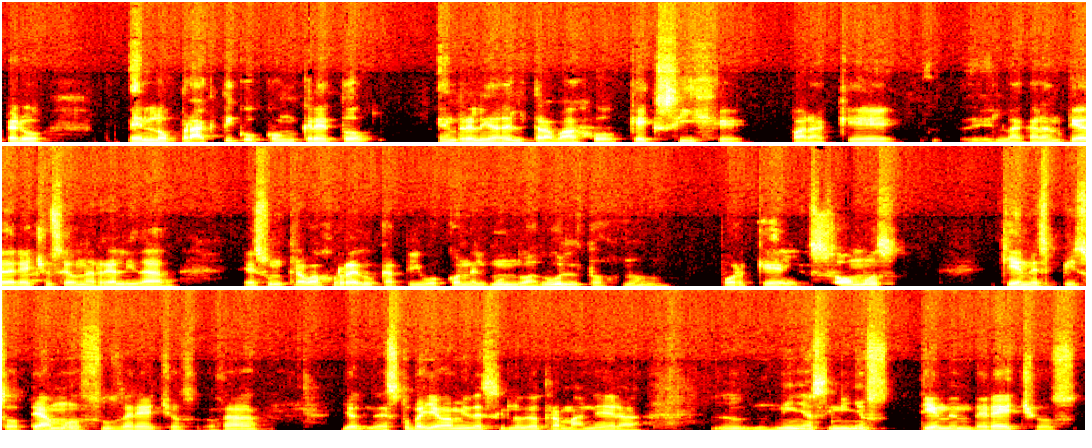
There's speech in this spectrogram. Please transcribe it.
pero en lo práctico, concreto, en realidad el trabajo que exige para que eh, la garantía de derechos sea una realidad, es un trabajo reeducativo con el mundo adulto, ¿no? Porque somos quienes pisoteamos sus derechos. O sea, esto me lleva a mí decirlo de otra manera. Niñas y niños tienen derechos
